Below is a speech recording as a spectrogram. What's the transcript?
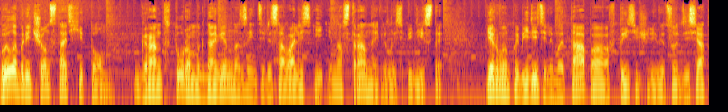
был обречен стать хитом. Гранд-туром мгновенно заинтересовались и иностранные велосипедисты. Первым победителем этапа в 1910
